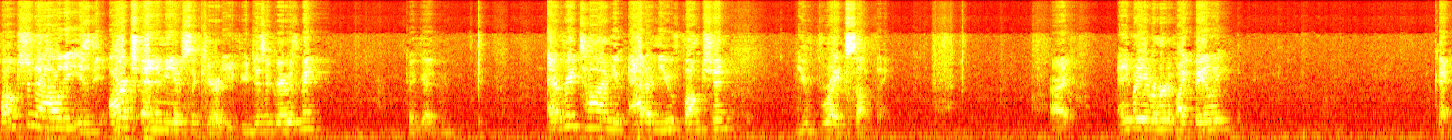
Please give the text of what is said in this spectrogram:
Functionality is the arch enemy of security. If you disagree with me, okay, good. Every time you add a new function, you break something. All right. Anybody ever heard of Mike Bailey? Okay.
